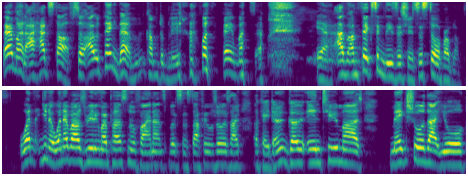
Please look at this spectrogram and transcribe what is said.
Bear in mind, I had staff, so I was paying them comfortably. I wasn't paying myself. Yeah, I'm, I'm fixing these issues. It's still a problem. When you know, whenever I was reading my personal finance books and stuff, it was always like, okay, don't go in too much. Make sure that you're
